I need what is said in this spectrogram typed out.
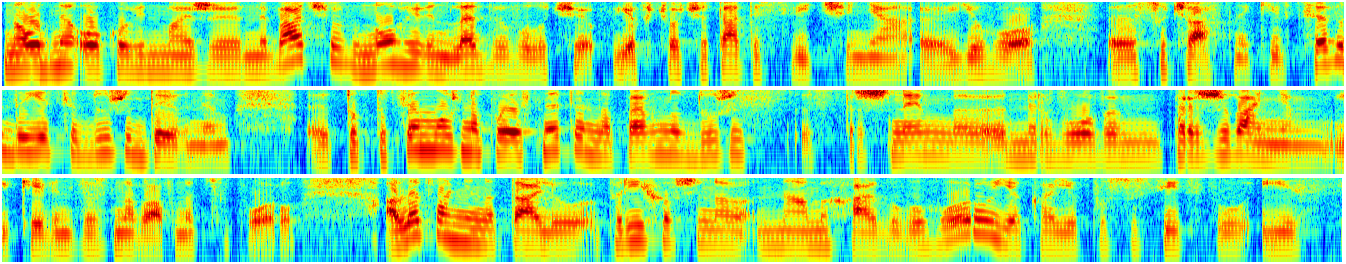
На одне око він майже не бачив, ноги він ледве волочив, якщо читати свідчення е, його е, сучасників. Це видається дуже дивним. Тобто, це можна пояснити, напевно, дуже страшним нервовим переживанням, яке він зазнавав на цю пору. Але пані Наталю, приїхавши на, на Михайлову гору, яка є по сусідству із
